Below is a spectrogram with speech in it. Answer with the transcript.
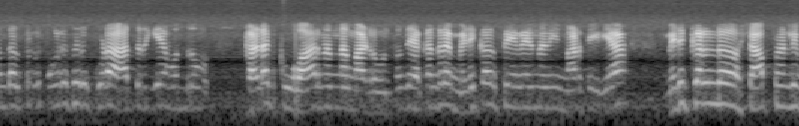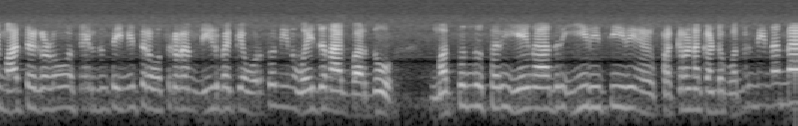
ಸಂದರ್ಭದಲ್ಲಿ ಪೊಲೀಸರು ಕೂಡ ಆತನಿಗೆ ಒಂದು ಖಡಕ್ ವಾರ್ನನ್ನ ಮಾಡಿರುವಂತದ್ದು ಯಾಕಂದ್ರೆ ಮೆಡಿಕಲ್ ಸೇವೆಯನ್ನ ನೀನ್ ಮಾಡ್ತಿದ್ಯಾ? ಮೆಡಿಕಲ್ ಶಾಪ್ ನಲ್ಲಿ ಮಾತ್ರೆಗಳು ಸೇರಿದಂತೆ ಇನ್ನಿತರ ವಸ್ತುಗಳನ್ನ ನೀಡಬೇಕೇ ಹೊರತು ನೀನು ವೈದ್ಯನಾಗಬಾರ್ದು ಮತ್ತೊಂದು ಸರಿ ಏನಾದ್ರೂ ಈ ರೀತಿ ಪ್ರಕರಣ ಕಂಡು ಬಂದ್ರೆ ನಿನ್ನನ್ನ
